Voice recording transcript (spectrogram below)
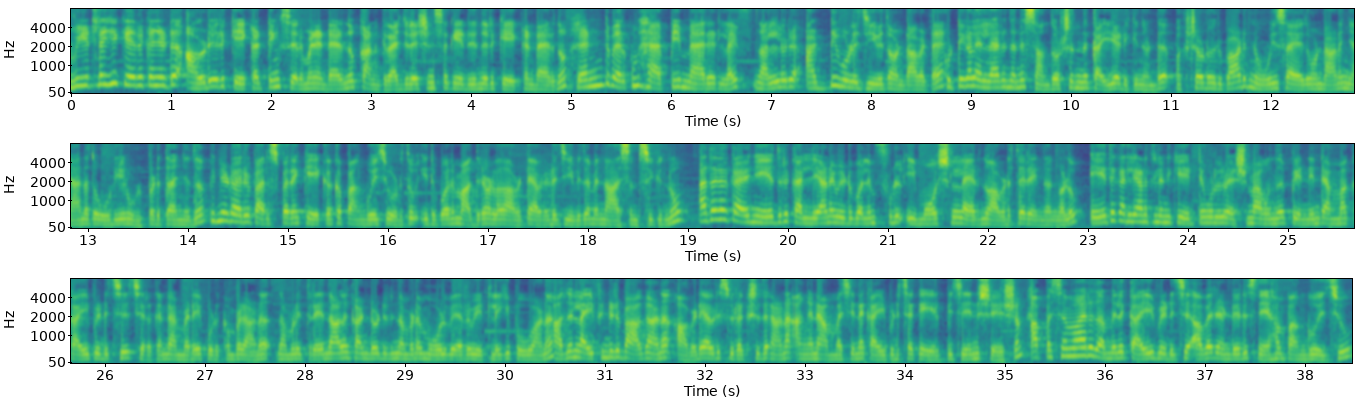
വീട്ടിലേക്ക് കയറി കഴിഞ്ഞിട്ട് അവിടെ ഒരു കേക്ക് കട്ടിംഗ് സെറിമണി ഉണ്ടായിരുന്നു. കൺഗ്രാറ്റുലേഷൻസ് ഒക്കെ എഴുതുന്ന ഒരു കേക്ക് ഉണ്ടായിരുന്നു. രണ്ടുപേർക്കും ഹാപ്പി മാരീഡ് ലൈഫ് നല്ലൊരു അടിപൊളി ജീവിതം ഉണ്ടാവട്ടെ. കുട്ടികൾ എല്ലാവരും തന്നെ സന്തോഷത്തിൽ നിന്ന് കൈയടിക്കുന്നുണ്ട് പക്ഷെ അവിടെ ഒരുപാട് നോയിസ് ആയതുകൊണ്ടാണ് ഞാനത് ഓഡിയോയിൽ ഉൾപ്പെടുത്താഞ്ഞത്. പിന്നീട് അവർ പരസ്പരം കേക്കൊക്കെ പങ്കുവെച്ച് കൊടുത്തു. ഇതുപോലെ മധുരമുള്ളതാവട്ടെ അവരുടെ ജീവിതം എന്ന് ആശംസിക്കുന്നു. അതൊക്കെ കഴിഞ്ഞ് ഏതൊരു കല്യാണ വീട് പോലും ഫുൾ ഇമോഷണൽ ആയിരുന്നു അവിടുത്തെ രംഗങ്ങളും. ഏത് കല്യാണത്തിൽ എനിക്ക് ഏറ്റവും കൂടുതൽ വിഷമാകുന്നത് പെണ്ണിന്റെ അമ്മ കൈ പിടിച്ച് ചെറുക്കന്റെ അമ്മയുടെ കൊടുക്കുമ്പോഴാണ്. നമ്മൾ ഇത്രയും നാളും കണ്ടുകൊണ്ടിരുന്ന നമ്മുടെ മോൾ വേറെ വീട്ടിലേക്ക് പോവാണ്. അത് ലൈഫിന്റെ ഒരു ഭാഗമാണ്. അവിടെ അവർ സുരക്ഷിതരാണ്. അങ്ങനെ അമ്മച്ചിനെ കൈപിടിച്ചൊക്കെ ഏൽപ്പിച്ചതിന് ശേഷം അപ്പച്ചന്മാര് തമ്മിൽ കൈ പിടിച്ച് അവർ രണ്ടുപേരും സ്നേഹം പങ്കുവച്ചു.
